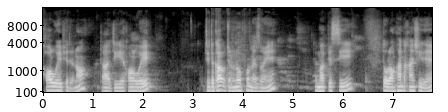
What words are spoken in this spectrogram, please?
hallway ဖြစ်တယ်เนาะဒါဒီ hallway ဒီတစ်ကောက်ကျွန်တော်တို့ဖွင့်မယ်ဆိုရင်ဒီမှာပစ္စည်း တူလောင်ခန်းတစ်ခန်းရှိတယ်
